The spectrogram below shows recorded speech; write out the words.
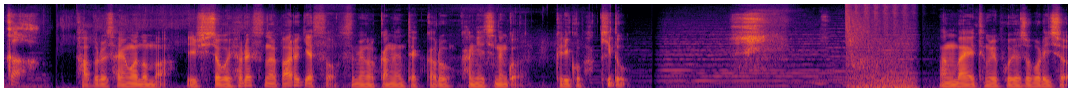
か 가브를 사용한 오마 일시적으로 혈액순환을 빠르게 해서 수명을 깎는 대가로 강해지는 것 그리고 바퀴도 악마의 등을 보여줘 버리죠.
